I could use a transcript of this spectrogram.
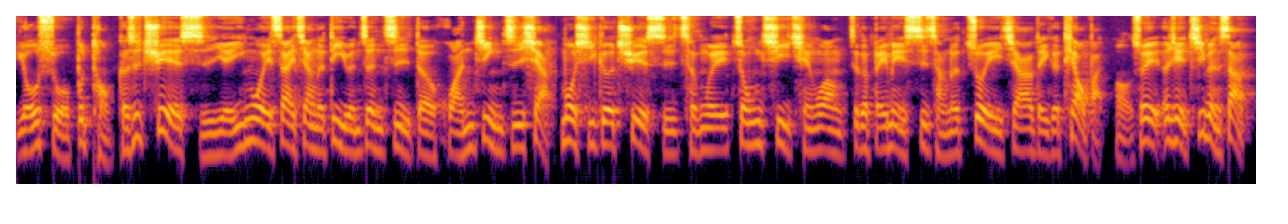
有所不同。可是确实也因为在这样的地缘政治的环境之下，墨西哥确实成为中汽前往这个北美市场的最佳的一个跳板哦。所以，而且基本上。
